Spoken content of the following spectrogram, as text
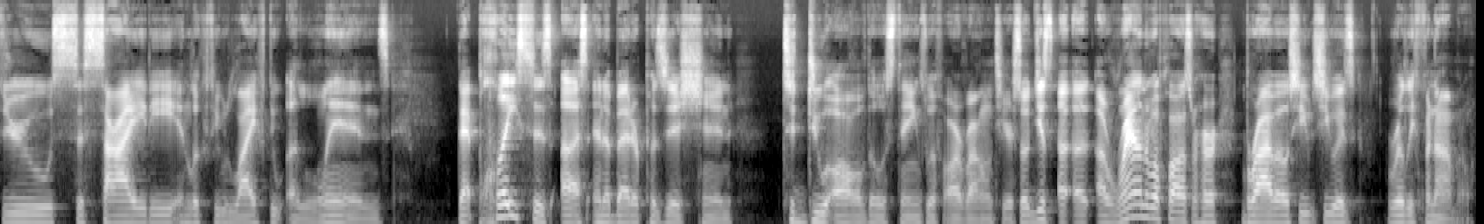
through society and look through life through a lens that places us in a better position to do all of those things with our volunteers. So just a, a, a, round of applause for her. Bravo. She she was really phenomenal.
